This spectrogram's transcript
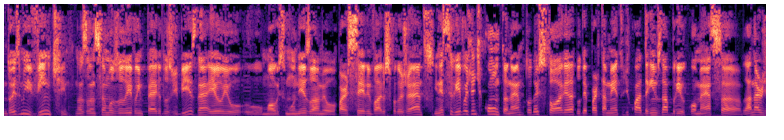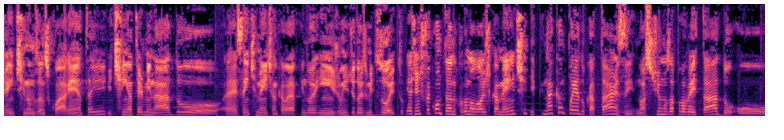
Em 2020, nós lançamos o livro Império dos Gibis, né? Eu e o, o Maurício Muniz, lá meu parceiro em vários projetos. E nesse livro a gente conta, né? Toda a história do departamento de quadrinhos da Abril. Começa lá na Argentina nos anos 40 e, e tinha terminado é, recentemente, naquela época, em, do- em junho de 2018. E a gente foi contando cronologicamente. E na campanha do Catarse, nós tínhamos aproveitado o-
